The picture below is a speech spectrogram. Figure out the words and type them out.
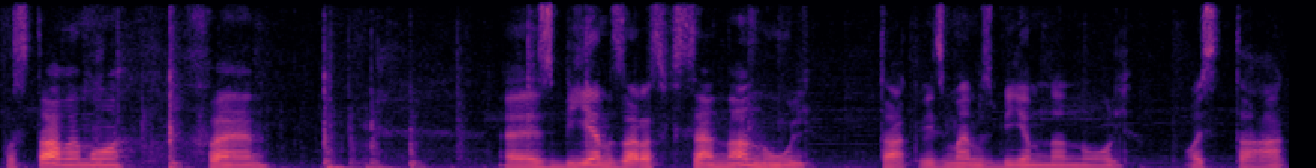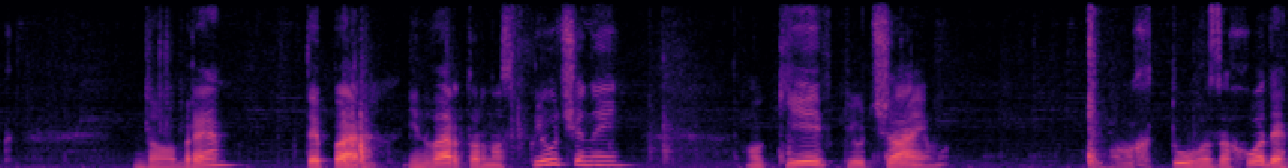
Поставимо фен. Е, Зб'ємо зараз все на нуль. Так, візьмемо, зб'ємо на 0. Ось так. Добре. Тепер інвертор у нас включений. Окей, включаємо. Ох, туго заходить.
